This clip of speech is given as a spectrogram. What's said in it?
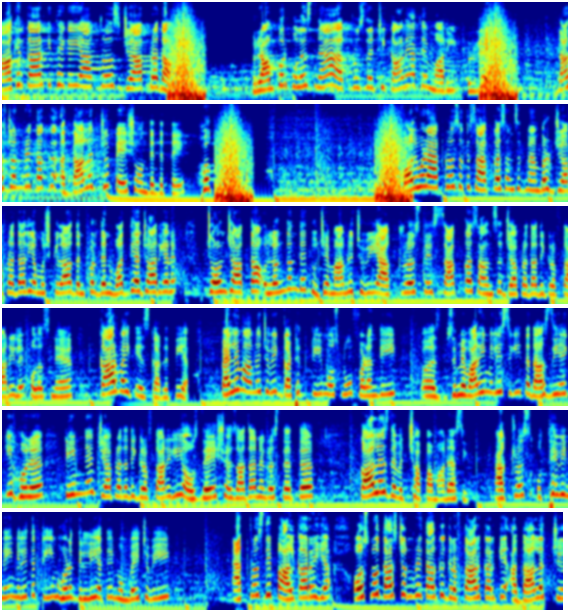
ਆਖਿਰਕਾਰ ਕਿੱਥੇ ਗਈ ਐਕਟਰੈਸ ਜਯਪ੍ਰਦਾ ਰਾਮਪੁਰ ਪੁਲਿਸ ਨੇ ਐਕਟਰੈਸ ਦੇ ਠਿਕਾਣਿਆਂ ਤੇ ਮਾਰੀ ਰੇਡ 10 ਜਨਵਰੀ ਤੱਕ ਅਦਾਲਤ 'ਚ ਪੇਸ਼ ਹੋਣ ਦੇ ਦਿੱਤੇ ਹੁਕਮ ਬਾਲੀਵੁੱਡ ਐਕਟਰੈਸ ਅਤੇ ਸਾਬਕਾ ਸੰਸਦ ਮੈਂਬਰ ਜਯਪ੍ਰਦਾ ਦੀਆਂ ਮੁਸ਼ਕਿਲਾਂ ਦਿਨ ਪਰ ਦਿਨ ਵਧਦੀਆਂ ਜਾ ਰਹੀਆਂ ਨੇ ਚੋਣ ਜਾਬਤਾ ਉਲੰਘਣ ਦੇ ਦੂਜੇ ਮਾਮਲੇ 'ਚ ਵੀ ਐਕਟਰੈਸ ਤੇ ਸਾਬਕਾ ਸੰਸਦ ਜਯਪ੍ਰਦਾ ਦੀ ਗ੍ਰਿਫਤਾਰੀ ਲਈ ਪੁਲਿਸ ਨੇ ਕਾਰਵਾਈ ਤੇਜ਼ ਕਰ ਦਿੱਤੀ ਹੈ ਪਹਿਲੇ ਮਾਮਲੇ 'ਚ ਵੀ ਗਠਿਤ ਟੀਮ ਉਸ ਨੂੰ ਫੜਨ ਦੀ ਜ਼ਿੰਮੇਵਾਰੀ ਮਿਲੀ ਸੀ ਤਾਂ ਦੱਸਦੀ ਹੈ ਕਿ ਹੁਣ ਟੀਮ ਨੇ ਜਯਪ੍ਰਦਾ ਦੀ ਗ੍ਰਿਫਤਾਰੀ ਲਈ ਉਸ ਦੇ ਸ਼ਹਿਜ਼ਾਦਾ ਨਗਰ ਸਥਿਤ ਕਾਲਜ ਦੇ ਵਿੱਚ ਛਾਪਾ ਮਾਰਿਆ ਸੀ। ਐਕਟਰੈਸ ਉੱਥੇ ਵੀ ਨਹੀਂ ਮਿਲੀ ਤੇ ਟੀਮ ਹੁਣ ਦਿੱਲੀ ਅਤੇ ਮੁੰਬਈ 'ਚ ਵੀ ਐਕਟਰੈਸ ਦੀ ਭਾਲ ਕਰ ਰਹੀ ਹੈ ਉਸ ਨੂੰ 10 ਜਨਵਰੀ ਤੱਕ ਗ੍ਰਿਫਤਾਰ ਕਰਕੇ ਅਦਾਲਤ 'ਚ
